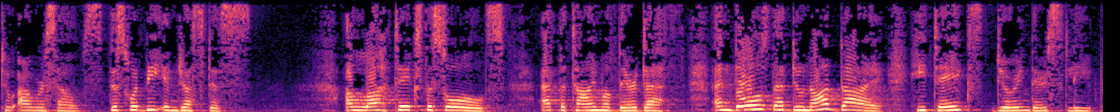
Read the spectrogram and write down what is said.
to ourselves. This would be injustice. Allah takes the souls at the time of their death. And those that do not die, He takes during their sleep.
